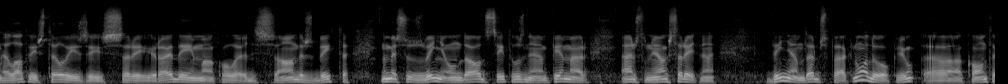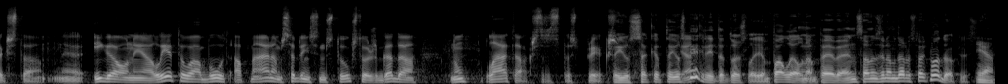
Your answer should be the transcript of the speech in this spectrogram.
Latvijas televīzijas arī raidījumā kolēģis Andris Bitte. Nu, mēs uz viņa un daudz citu uzņēmumu piemēru Ernsts un Jānis sarēķināja. Viņam darbspēka nodokļu uh, kontekstā uh, Igaunijā, Lietuvā būtu apmēram 700 tūkstoši gadā nu, lētāks tas, tas priekš. Jūs sakat, ka jūs Jā. piekrītat Ošlajam, palielinām PVN, samazinām darba spēku nodokļus. Jā.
